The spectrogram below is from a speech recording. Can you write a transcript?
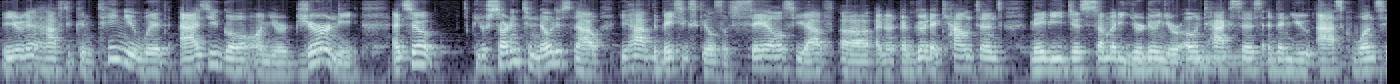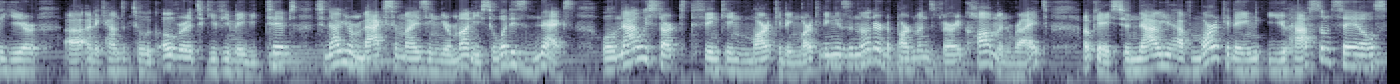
that you're going to have to continue with as you go on your journey. And so you're starting to notice now you have the basic skills of sales you have uh, an, a good accountant maybe just somebody you're doing your own taxes and then you ask once a year uh, an accountant to look over it to give you maybe tips. So now you're maximizing your money. So what is next? Well now we start thinking marketing. Marketing is another department it's very common right? Okay so now you have marketing you have some sales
